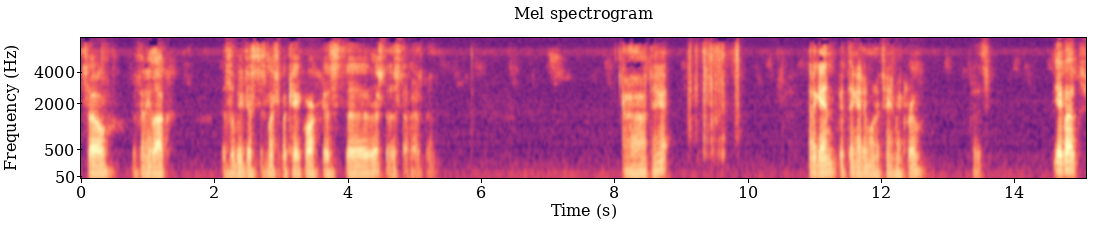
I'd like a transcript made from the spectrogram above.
So, with any luck, this will be just as much of a cakewalk as the rest of the stuff has been. Ah, dang it. And again, good thing I didn't want to change my crew. Because, yay bugs.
